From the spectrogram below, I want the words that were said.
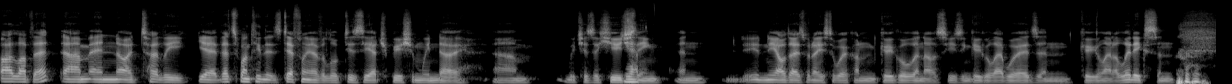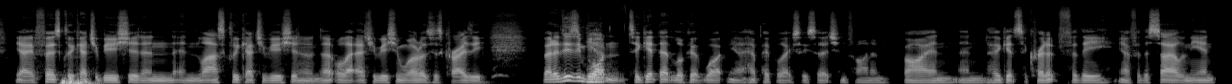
I love that, um, and I totally yeah. That's one thing that's definitely overlooked is the attribution window. Um, which is a huge yeah. thing. And in the old days when I used to work on Google and I was using Google AdWords and Google Analytics and yeah, first click attribution and, and last click attribution and all that attribution world is just crazy. But it is important yeah. to get that look at what you know how people actually search and find and buy and, and who gets the credit for the you know for the sale in the end.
